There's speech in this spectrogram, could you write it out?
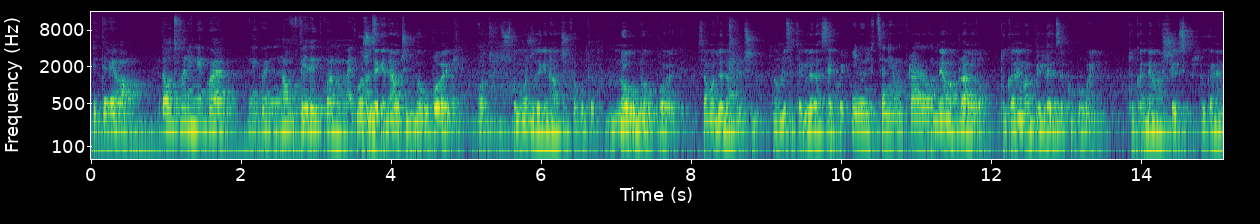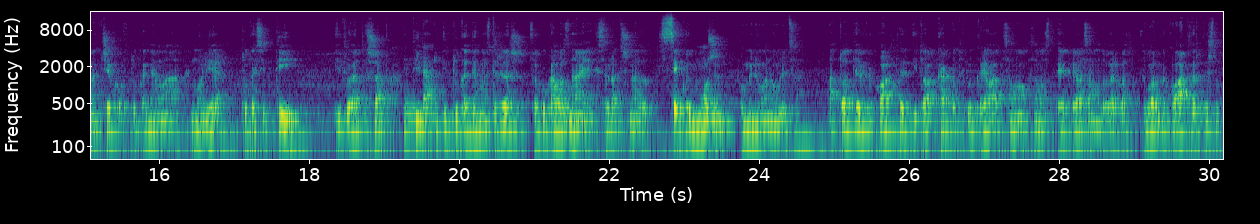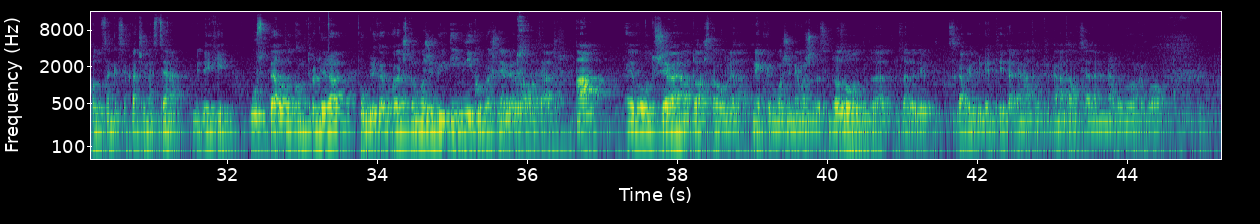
би требало да отвори некој некој нов ведек кон уметност. Може да ги научи многу повеќе од што може да ги научи факултет. Многу, многу повеќе. Само од една причина. На улицата гледа секој. И на улица нема правила. Нема правило. Тука нема билет за купување. Тука нема Шекспир, тука нема Чехов, тука нема Молиер. Тука си ти и твојата шапка. Ти Да. и тука демонстрираш со кокаво знаење, ќе се вратиш назад. Секој можен поминува на улица. А тоа тебе како актер и тоа како ти го крева само само те крева само до вербата. Зборам како актер кој што подоцна ќе се качи на сцена, бидејќи успеал да контролира публика која што можеби и никогаш не гледала во театар. А е воодушевена на тоа што го гледа. Некој може не може да се дозволи да заради скапи билети и така натаму, и така натаму, сега да не навлегуваме во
